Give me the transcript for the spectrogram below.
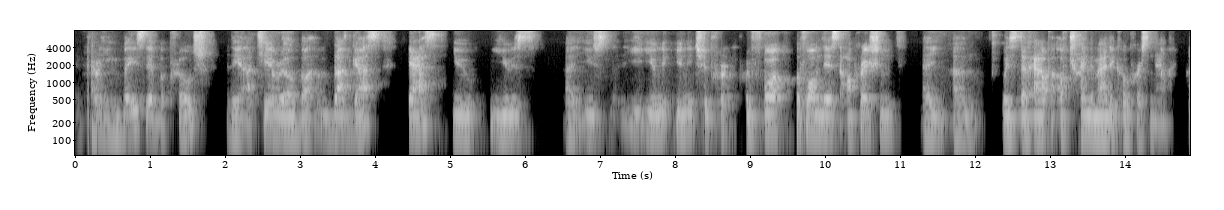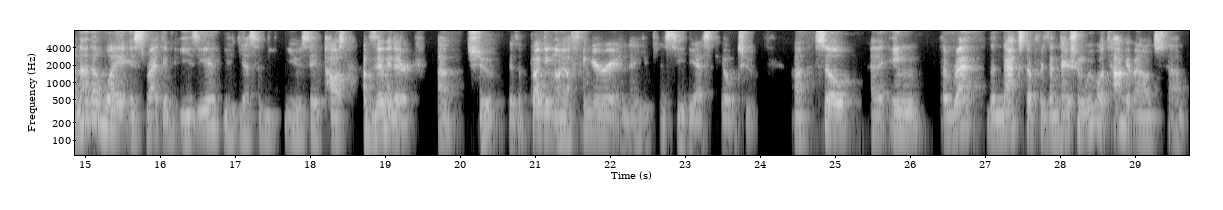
a very invasive approach, the arterial blood gas. Gas you use uh, you, you need to perform, perform this operation uh, um, with the help of trained medical personnel. Another way is relatively easier. You just use a pulse oximeter uh, to there's a plugin on your finger, and then you can see the SpO2. Uh, so uh, in the red, the next presentation, we will talk about um,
